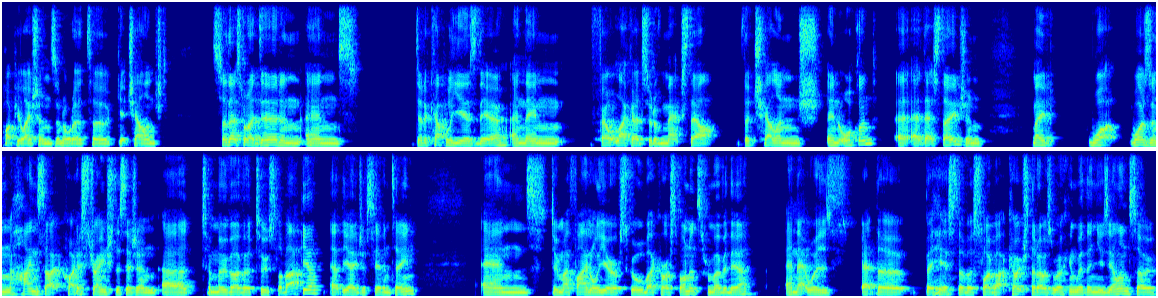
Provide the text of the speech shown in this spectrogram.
populations in order to get challenged. So that's what I did and, and did a couple of years there and then felt like I'd sort of maxed out the challenge in Auckland at, at that stage and made what was in hindsight quite a strange decision uh, to move over to Slovakia at the age of 17 and do my final year of school by correspondence from over there. And that was at the behest of a Slovak coach that I was working with in New Zealand. So,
